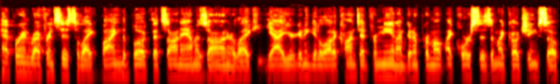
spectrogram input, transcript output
pepper in references to like buying the book that's on Amazon or like, yeah, you're going to get a lot of content from me and I'm going to promote my courses and my coaching. So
